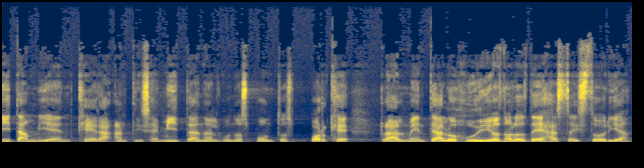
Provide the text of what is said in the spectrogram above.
y también que era antisemita en algunos puntos, porque realmente a los judíos no los deja esta historia,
